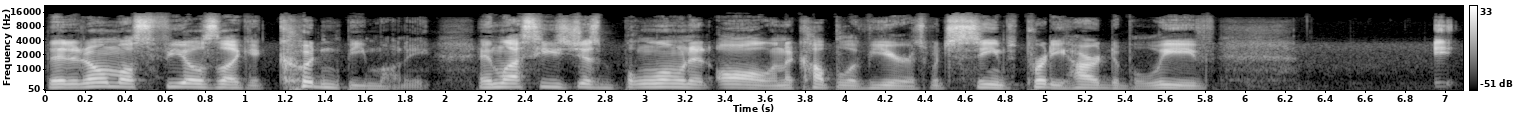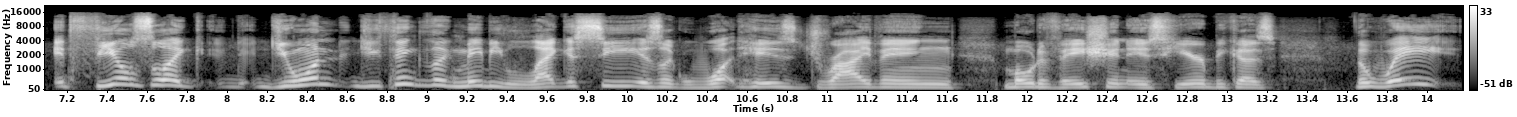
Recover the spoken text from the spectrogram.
that it almost feels like it couldn't be money unless he's just blown it all in a couple of years, which seems pretty hard to believe. It- feels like do you want do you think like maybe legacy is like what his driving motivation is here because the way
